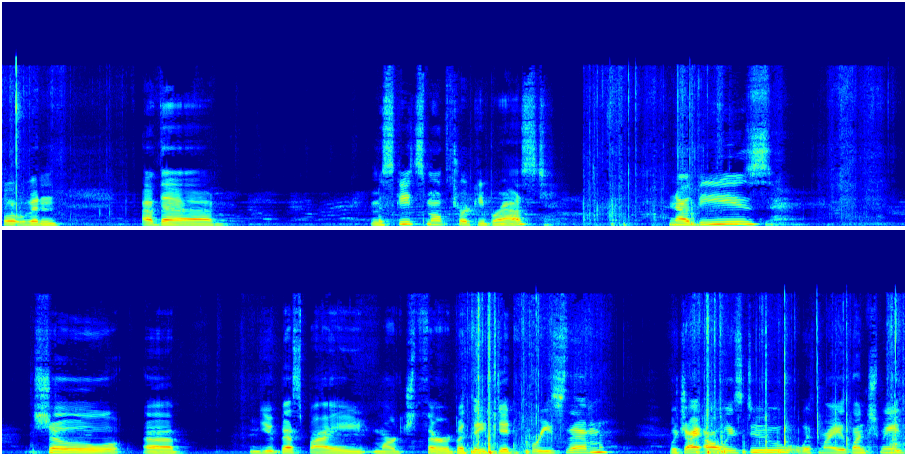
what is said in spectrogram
been of the mesquite smoked turkey breast. Now these show uh, you Best by March 3rd, but they did freeze them, which I always do with my lunch meat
